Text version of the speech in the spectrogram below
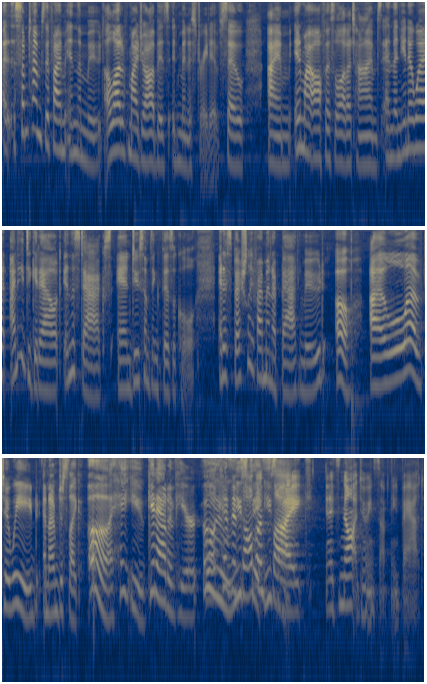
uh, sometimes if I'm in the mood, a lot of my job is administrative. So I'm in my office a lot of times. And then, you know what? I need to get out in the stacks and do something physical. And especially if I'm in a bad mood, oh, I love to weed. And I'm just like, oh, I hate you. Get out of here. Well, because it's almost you stink." like, and it's not doing something bad,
